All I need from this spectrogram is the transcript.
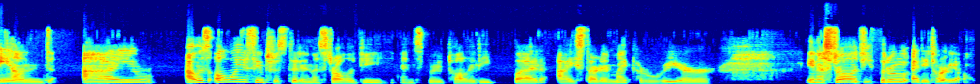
And I I was always interested in astrology and spirituality, but I started my career in astrology through editorial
